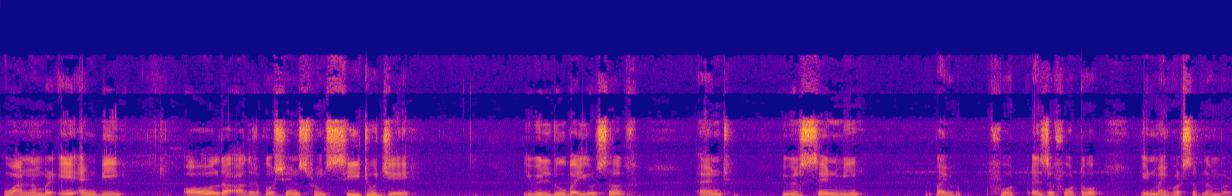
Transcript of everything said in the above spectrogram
one number A and B. All the other questions from C to J you will do by yourself. And you will send me by as a photo in my whatsapp number.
